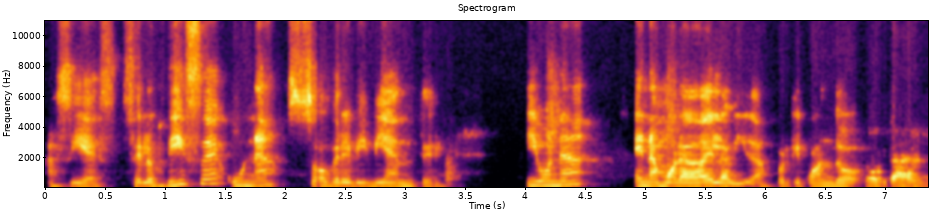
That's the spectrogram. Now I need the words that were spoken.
Así es, se los dice una sobreviviente y una enamorada de la vida, porque cuando, Total.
